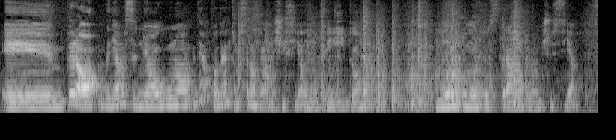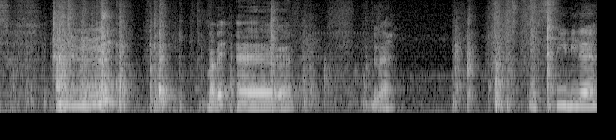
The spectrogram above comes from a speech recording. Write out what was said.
E, ehm, però vediamo se ne ho uno. Vediamo qua dentro, strano che non ci sia uno finito. Molto molto strano che non ci sia. Mm. Vabbè, eh, dov'è? Possibile?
